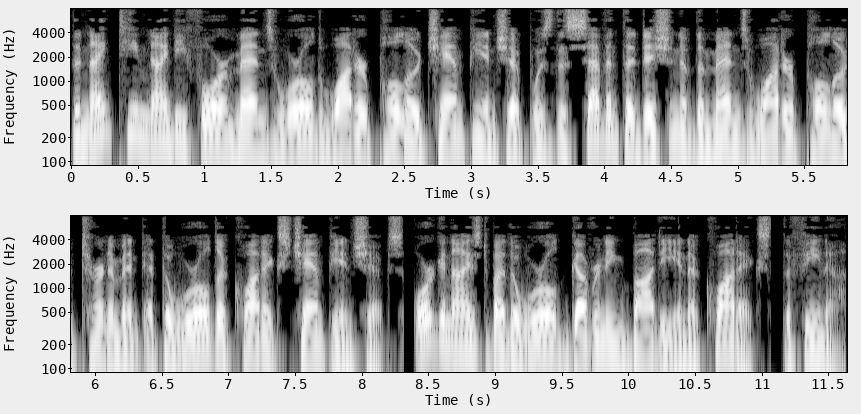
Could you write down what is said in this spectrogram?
The 1994 Men's World Water Polo Championship was the seventh edition of the men's water polo tournament at the World Aquatics Championships, organized by the world governing body in aquatics, the FINA.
